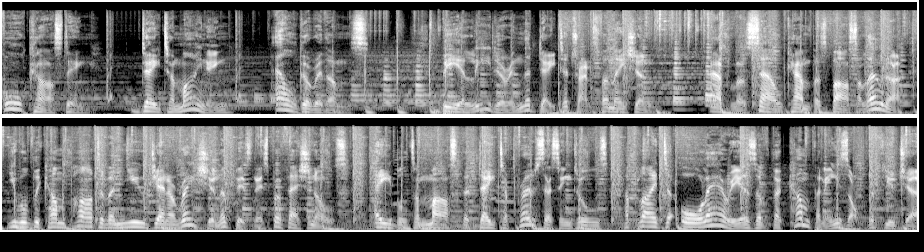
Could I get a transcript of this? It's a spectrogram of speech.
forecasting, data mining, algorithms. Be a leader in the data transformation. At La Salle Campus Barcelona, you will become part of a new generation of business professionals, able to master data processing tools applied to all areas of the companies of the future.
